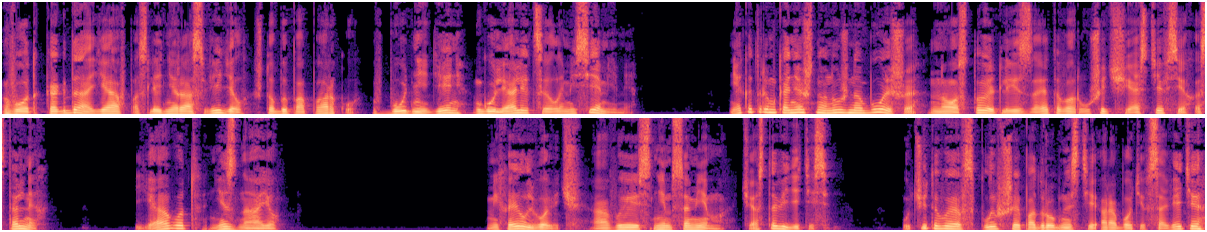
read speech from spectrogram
Вот когда я в последний раз видел, чтобы по парку в будний день гуляли целыми семьями? Некоторым, конечно, нужно больше, но стоит ли из-за этого рушить счастье всех остальных? Я вот не знаю. Михаил Львович, а вы с ним самим часто видитесь? Учитывая всплывшие подробности о работе в Совете,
